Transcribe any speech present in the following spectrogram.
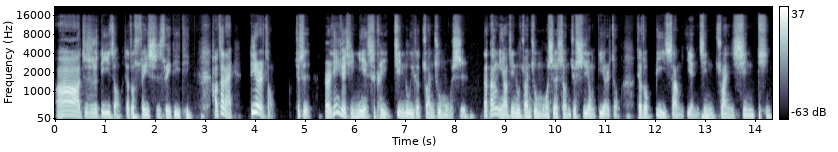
啊，这就是第一种叫做随时随地听。好，再来第二种就是。耳听学习，你也是可以进入一个专注模式。那当你要进入专注模式的时候，你就试用第二种，叫做闭上眼睛专心听。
